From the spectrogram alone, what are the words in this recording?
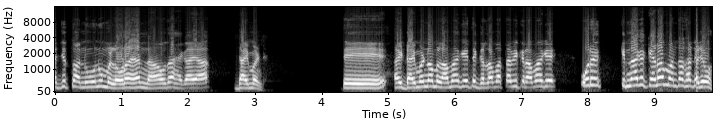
ਅੱਜ ਤੁਹਾਨੂੰ ਉਹਨੂੰ ਮਿਲਾਉਣਾ ਆ, ਨਾ ਉਹਦਾ ਹੈਗਾ ਆ ਡਾਇਮੰਡ ਤੇ ਅਸੀਂ ਡਾਇਮੰਡ ਨਾਲ ਮਿਲਾਵਾਂਗੇ ਤੇ ਗੱਲਾਂ ਬਾਤਾਂ ਵੀ ਕਰਾਵਾਂਗੇ। ਔਰ ਕਿੰਨਾ ਕੁ ਕਹਿਣਾ ਮੰਨਦਾ ਸਾਡਾ ਜੋ?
